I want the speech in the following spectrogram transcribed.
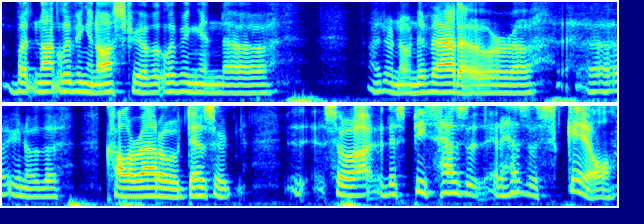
but not living in Austria, but living in, uh, I don't know, Nevada or, uh, uh, you know, the Colorado desert. So uh, this piece has it has the scale.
